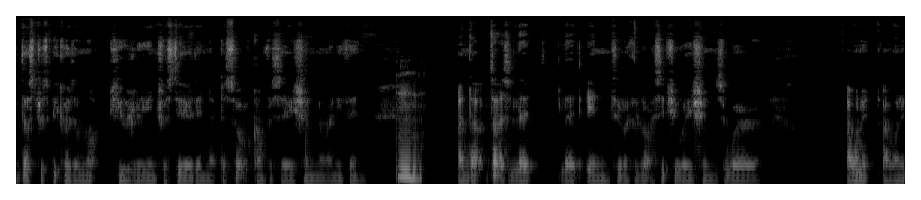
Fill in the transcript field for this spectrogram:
but that's just because I'm not hugely interested in like the sort of conversation or anything. mm, And that that has led led into like a lot of situations where I want to I want to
